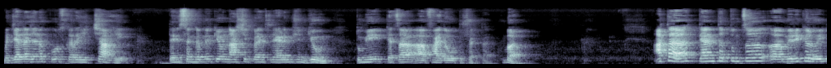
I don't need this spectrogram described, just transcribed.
पण ज्यांना ज्यांना कोर्स करायची इच्छा आहे त्यांनी संगमनेर किंवा नाशिक ब्रँचला ऍडमिशन घेऊन तुम्ही त्याचा फायदा उठू शकता. बर. आता त्यानंतर तुमचं मेडिकल होईल.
